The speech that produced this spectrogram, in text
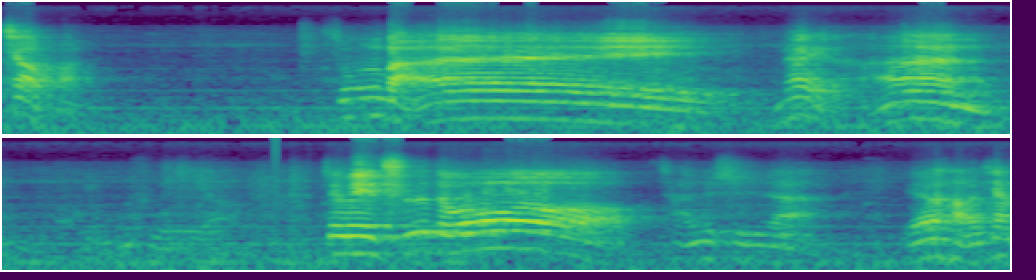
笑话。松柏耐寒，永复娇。这位慈多禅师啊，也好像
